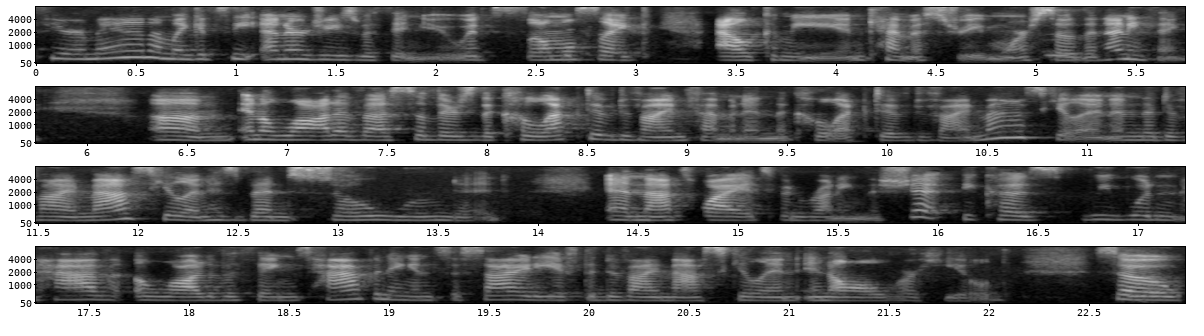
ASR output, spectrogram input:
if you're a man i'm like it's the energies within you. It's almost like alchemy and chemistry more so than anything. Um, and a lot of us so there's the collective divine feminine the collective divine masculine and the divine masculine has been so wounded and that's why it's been running the ship because we wouldn't have a lot of the things happening in society if the divine masculine in all were healed so yeah. what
